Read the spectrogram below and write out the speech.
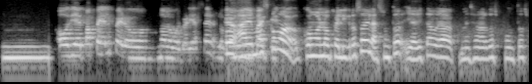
mm, odia el papel, pero no lo volvería a hacer. pero además, como, como lo peligroso del asunto, y ahorita voy a mencionar dos puntos,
